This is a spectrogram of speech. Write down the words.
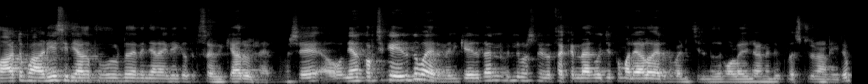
പാട്ട് പാടിയേ ശരിയാകത്തത് കൊണ്ട് തന്നെ ഞാൻ അതിലേക്ക് ഒത്തിരി ശ്രമിക്കാറുമില്ലായിരുന്നു. പക്ഷേ ഞാൻ കുറച്ചൊക്കെ എഴുതുമായിരുന്നു. എനിക്ക് എഴുതാൻ വലിയ പ്രശ്നമില്ല. സെക്കൻഡ് ലാംഗ്വേജ് ഒക്കെ മലയാളമായിരുന്നു പഠിച്ചിരുന്നത്. കോളേജിലാണെങ്കിലും പ്ലസ് ടുവിനാണെങ്കിലും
